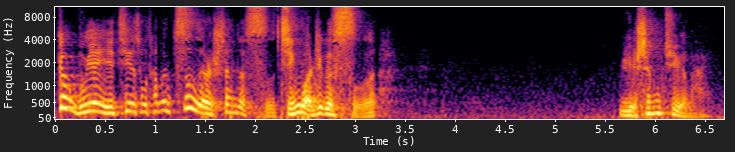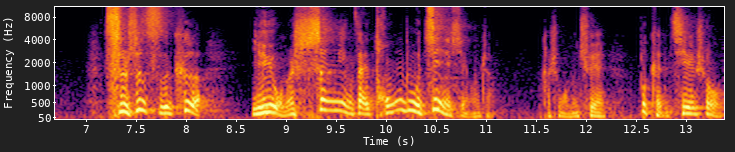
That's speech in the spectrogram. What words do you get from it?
更不愿意接受他们自身的死，尽管这个死。与生俱来，此时此刻也与我们生命在同步进行着，可是我们却不肯接受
